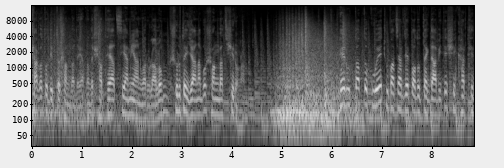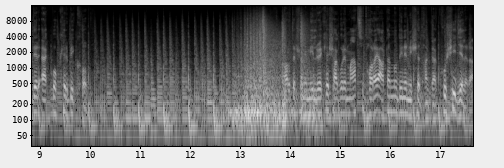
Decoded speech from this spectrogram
স্বাগত দীপ্ত সংবাদে। আপনাদের সাথে আছি আমি আনোয়ারুল আলম। শুরুতেই জানাব সংবাদ শিরোনাম। ফের উত্তপ্ত কুয়েট উপাচার্যের পদত্যাগ দাবিতে শিক্ষার্থীদের এক পক্ষের বিক্ষোভ। ভারতের সঙ্গে মিল রেখে সাগরে মাছ ধরায় আটান্ন দিনের নিষেধাজ্ঞা, খুশি জেলেরা।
